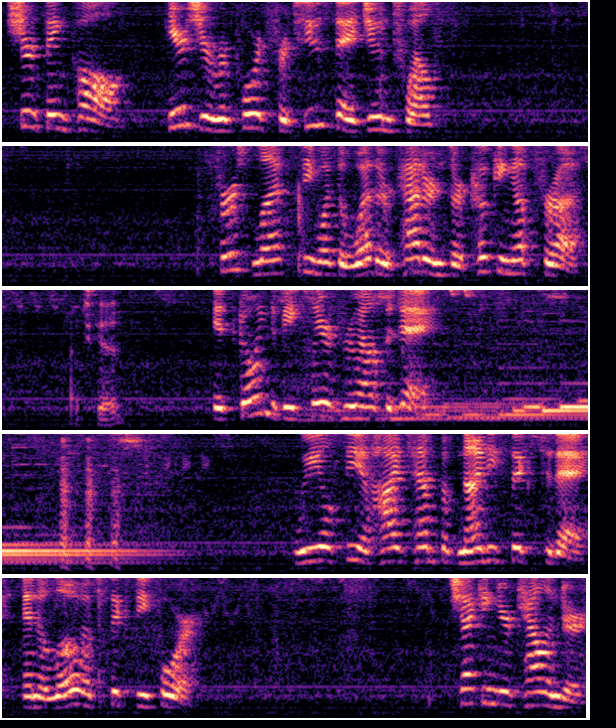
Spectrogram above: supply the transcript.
Sure thing, Paul. Here's your report for Tuesday, June 12th. First, let's see what the weather patterns are cooking up for us. That's good. It's going to be clear throughout the day. We'll see a high temp of 96 today and a low of 64. Checking your calendar,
